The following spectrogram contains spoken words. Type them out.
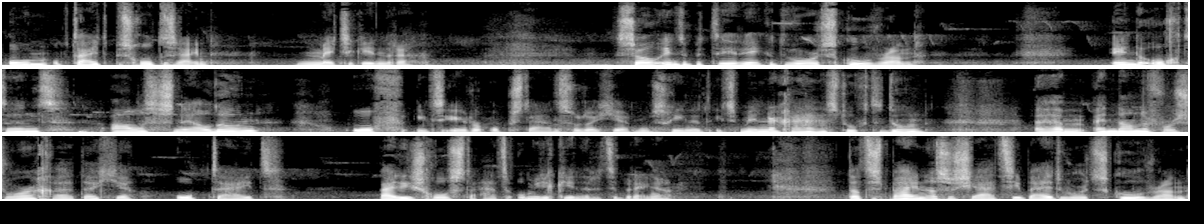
om op tijd op school te zijn met je kinderen. Zo interpreteer ik het woord schoolrun. In de ochtend alles snel doen of iets eerder opstaan zodat je misschien het iets minder gehaast hoeft te doen. Um, en dan ervoor zorgen dat je op tijd bij die school staat om je kinderen te brengen. Dat is mijn associatie bij het woord schoolrun.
